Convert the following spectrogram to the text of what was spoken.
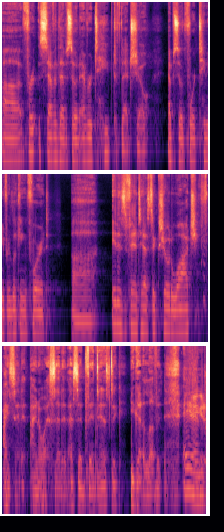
Uh, for seventh episode ever taped of that show, episode 14, if you're looking for it. Uh, it is a fantastic show to watch. I said it. I know I said it. I said fantastic. You got to love it. And.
